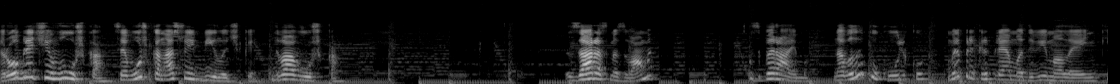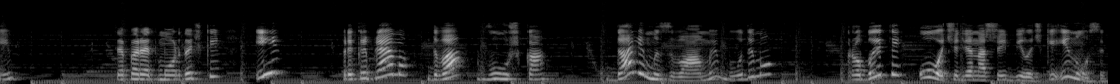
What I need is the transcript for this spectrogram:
роблячи вушка. Це вушка нашої білочки. Два вушка. Зараз ми з вами збираємо на велику кульку. Ми прикріпляємо дві маленькі. Це перед мордочки. І прикріпляємо два вушка. Далі ми з вами будемо робити очі для нашої білочки і носик.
